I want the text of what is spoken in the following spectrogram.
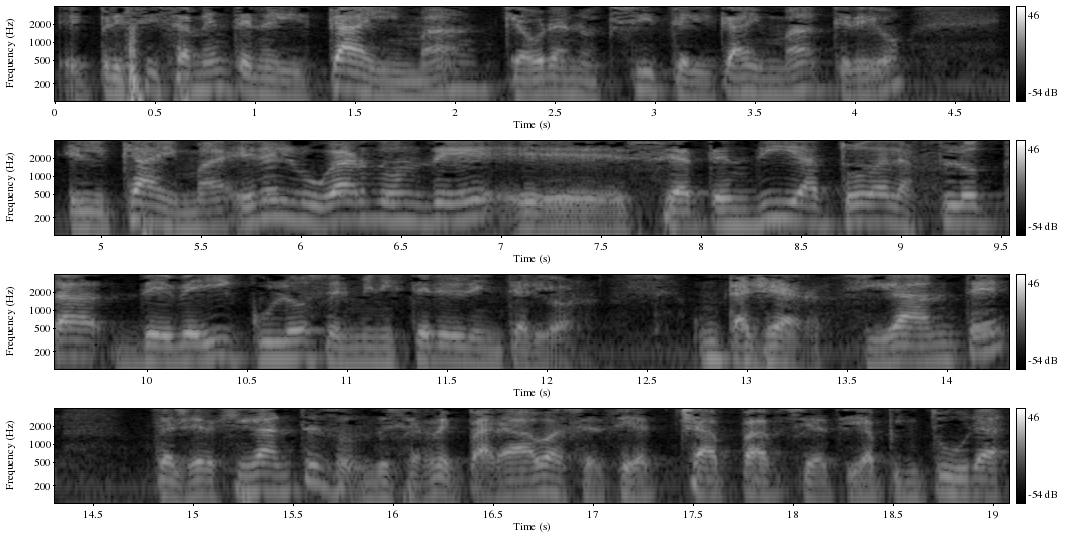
eh, precisamente en el CAIMA, que ahora no existe el CAIMA, creo, el CAIMA era el lugar donde eh, se atendía toda la flota de vehículos del Ministerio del Interior. Un taller gigante, taller gigante donde se reparaba, se hacía chapa, se hacía pintura,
